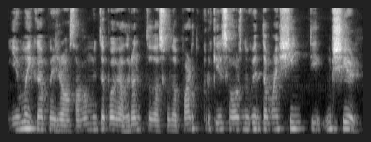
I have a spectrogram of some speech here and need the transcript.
e o meio campo em geral estava muito apagado durante toda a segunda parte porque só aos 90 mais 5 ti- mexer.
